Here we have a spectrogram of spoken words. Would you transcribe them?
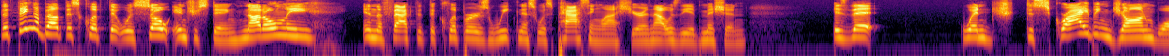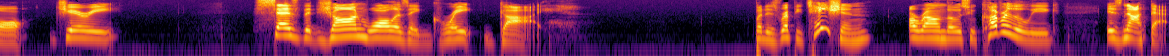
The thing about this clip that was so interesting, not only in the fact that the Clippers' weakness was passing last year, and that was the admission, is that when j- describing John Wall, Jerry says that John Wall is a great guy. But his reputation around those who cover the league is not that.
